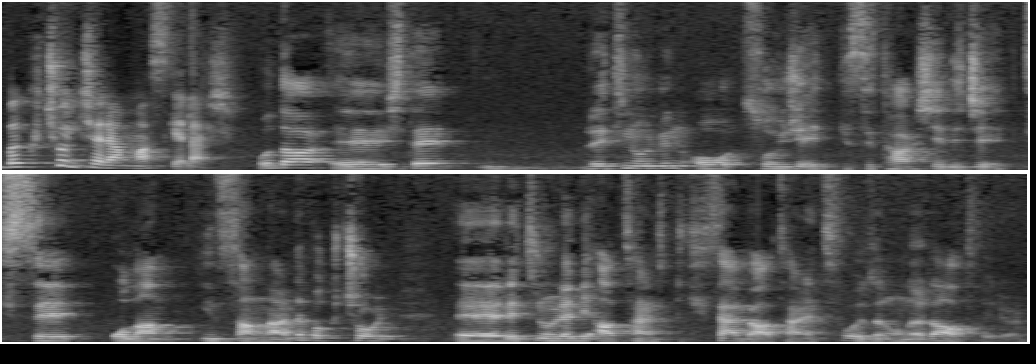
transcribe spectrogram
Bakıçol içeren maskeler. O da e, işte retinolün o soyucu etkisi, tahriş edici etkisi olan insanlarda bakıçol e, retinole bir alternatif, bitkisel bir alternatif. O yüzden onlara da 6 veriyorum.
